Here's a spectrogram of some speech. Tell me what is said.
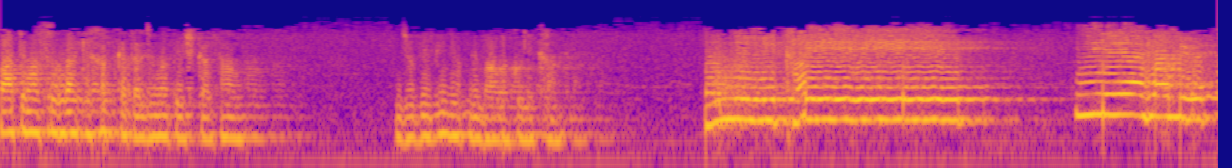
فاطمہ سہرا کے خط کا ترجمہ پیش کرتا ہوں، جو بیوی نے اپنے بابا کو لکھا۔ لکھا یہ کو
